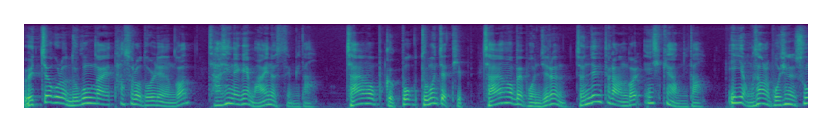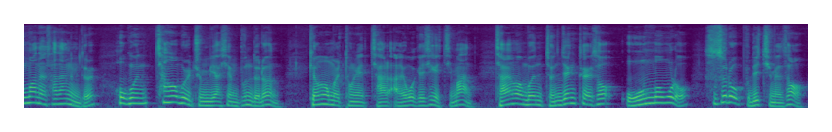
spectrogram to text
외적으로 누군가의 탓으로 돌리는 건 자신에게 마이너스입니다. 자영업 극복 두 번째 팁 자영업의 본질은 전쟁터라는 걸 인식해야 합니다. 이 영상을 보시는 수많은 사장님들 혹은 창업을 준비하시는 분들은 경험을 통해 잘 알고 계시겠지만 자영업은 전쟁터에서 온몸으로 스스로 부딪히면서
